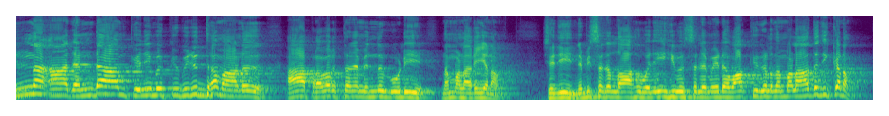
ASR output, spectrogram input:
എന്ന ആ രണ്ടാം കെലിമയ്ക്ക് വിരുദ്ധമാണ് ആ പ്രവർത്തനം എന്നുകൂടി നമ്മൾ അറിയണം ശരി നബി സല്ലല്ലാഹു അലൈഹി വസ്ലമയുടെ വാക്കുകൾ നമ്മൾ ആദരിക്കണം.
